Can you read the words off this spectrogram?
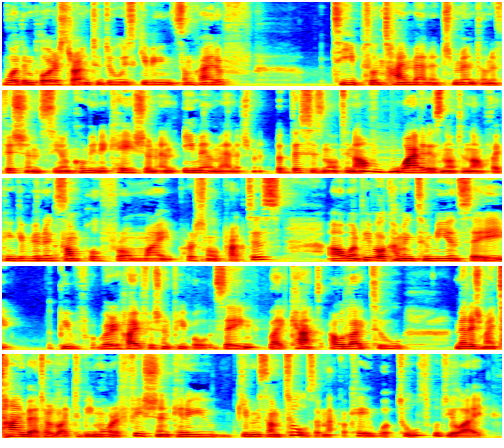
what employers trying to do is giving some kind of tips on time management, on efficiency, on communication, and email management. But this is not enough. Mm-hmm. Why it is not enough? I can give you an example from my personal practice. Uh, when people are coming to me and say, people, very high efficient people saying, like, Kat, I would like to manage my time better. I would like to be more efficient. Can you give me some tools? I'm like, okay, what tools would you like?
